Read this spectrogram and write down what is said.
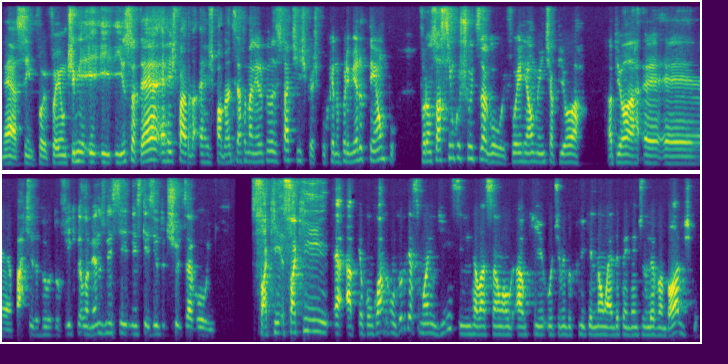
Né, assim, foi, foi um time. E, e isso até é respaldado, é respaldado, de certa maneira pelas estatísticas, porque no primeiro tempo foram só cinco chutes a gol, e foi realmente a pior a pior é, é, partida do, do Flick, pelo menos nesse, nesse quesito de chutes a gol. Só que, só que é, eu concordo com tudo que a Simone disse em relação ao, ao, que o time do Flick ele não é dependente do Lewandowski,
